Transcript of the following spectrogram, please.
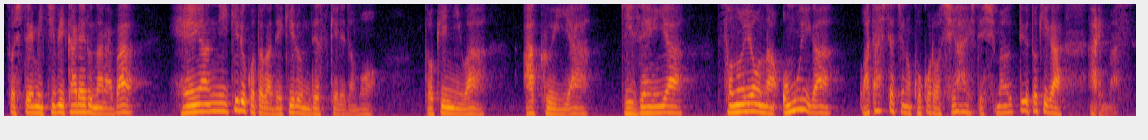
そして導かれるならば平安に生きることができるんですけれども時には悪意や偽善やそのような思いが私たちの心を支配してしまうという時があります。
